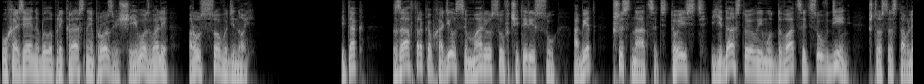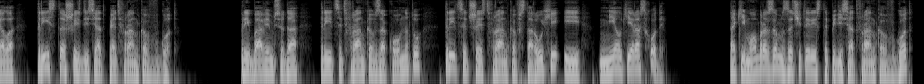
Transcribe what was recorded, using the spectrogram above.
У хозяина было прекрасное прозвище, его звали Руссо Водяной. Итак, завтрак обходился Мариусу в 4 су, обед в 16, то есть еда стоила ему 20 су в день, что составляло 365 франков в год. Прибавим сюда 30 франков за комнату, 36 франков старухи и мелкие расходы. Таким образом, за 450 франков в год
